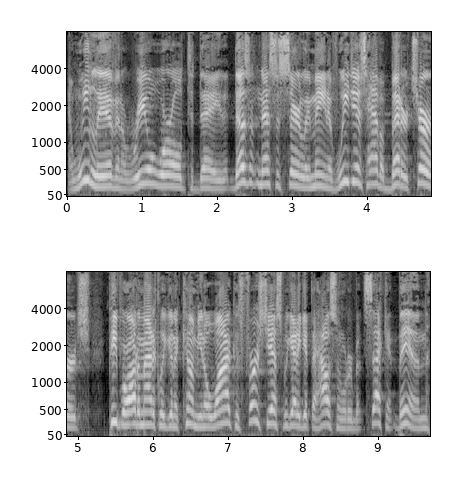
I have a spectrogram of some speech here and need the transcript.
And we live in a real world today that doesn't necessarily mean if we just have a better church, people are automatically going to come. You know why? Because first, yes, we got to get the house in order, but second, then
